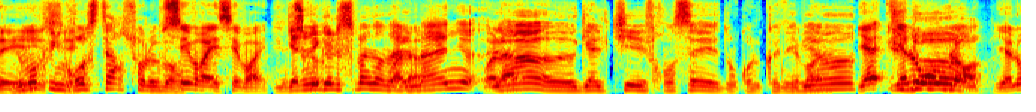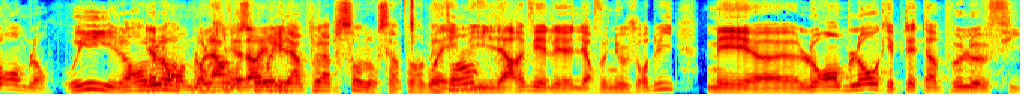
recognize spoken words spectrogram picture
Il manque une grosse star sur le banc. C'est vrai, c'est vrai. Il y a Nagelsmann en Allemagne. Là, euh, Galtier français, donc on le connaît bien. Il y a Laurent Blanc. Il y a Laurent Blanc. Oui, Laurent Blanc. Là, en ce moment, il est un peu absent, donc c'est un peu embêtant. Il est arrivé, il est revenu aujourd'hui. Mais euh, Laurent Blanc, qui est peut-être un peu le figure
